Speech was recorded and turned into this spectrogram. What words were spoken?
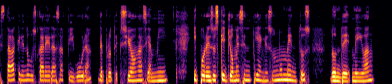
estaba queriendo buscar era esa figura de protección hacia mí y por eso es que yo me sentía en esos momentos donde me iban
